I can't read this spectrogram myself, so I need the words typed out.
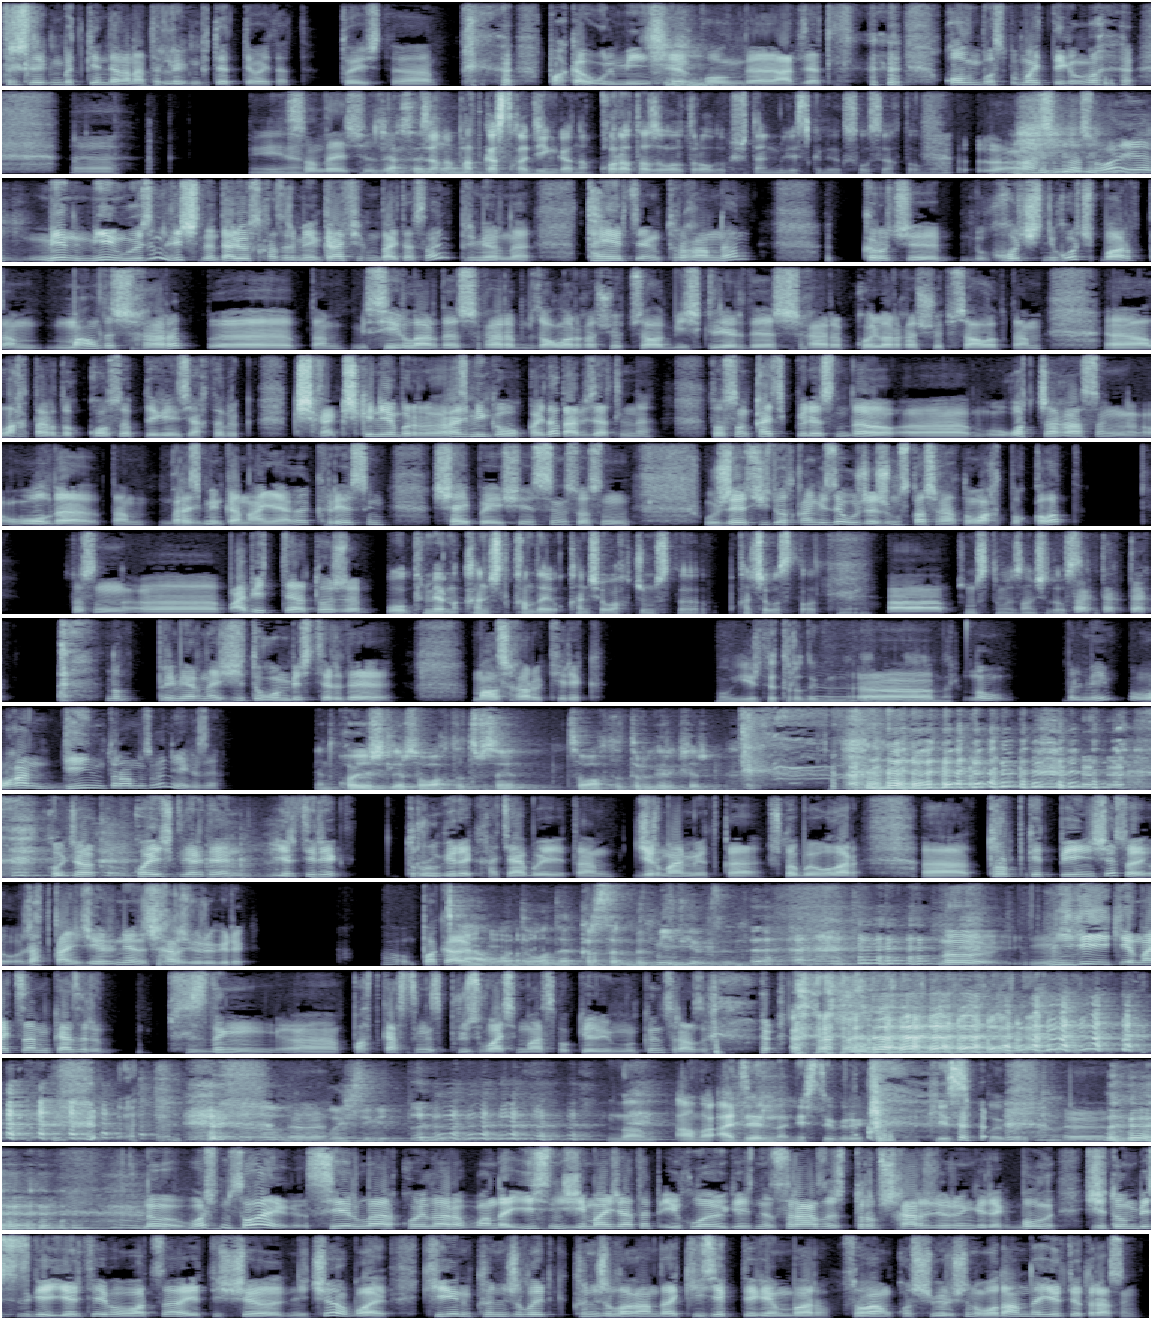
тіршілігің біткенде ғана тірлігің бітеді деп айтады. То есть ә, пока өлмейінше қолыңды обязательно қолың бос болмайды деген ғой. Ә, иә. сондай сөз жақсы біз ана подкастқа дейінгі ана қора тазалау туралы күшті әңгімелескен едік сол сияқты расында солай иә. Мен мен өзім лично дәл осы қазір мен графигімді айта салайын. Примерно таңертең тұрғаннан короче хочешь не хочешь барып там малды шығарып ә, там сиырларды шығарып зауларға шөп салып ешкілерді шығарып қойларға шөп салып там ә, лақтарды қосып деген сияқты бір кішкене бір разминка болып қайтады обязательно. Сосын қайтып келесің да ә, от жағасың ол да там разминканың аяғы кіресің шай пай ішесің сосын уже сөйтіп отқан кезде уже жұмысқа шығатын уақыт болып қалады. Сосын ыыы обедте тоже. Ол примерно қанша қандай қанша уақыт жұмыста қанша басталады ыыы жұмыстың өзі қаншада так басталады так так. Ну примерно жеті он бестерде мал шығару керек. О ерте тұрады екен ыыы адамдар. ну білмеймін. Оған дейін тұрамыз ғой негізі. Енді қой ешкілер сол уақытта тұрса енді сол уақытта тұру керек шығар. Жоқ қой ешкілерден ертерек тұру керек хотя бы там жиырма минутқа чтобы олар ыыы тұрып кетпейінше сол жатқан жерінен шығарып жіберу керек. Пока а ондай ондай қыр сырын білмейді екенбіз енді ну неге екенін айтсам қазір сіздің ә, подкастыңыз плюс восемнадцать болып келуі мүмкін сразу. Мощный кетті. Мына ана отдельно не істеу керек кесіп қою керек Э, ну в общем солай сиырлар қойлар андай есін жимай жатып ұйқылау кезінде сразу тұрып шығарып жіберуің керек. Бұл жеті он бес сізге ерте болып жатса это еще ничего былай. Кейін күн жылайды күн жылығанда кезек деген бар. Соған қосып жіберу үшін одан да ерте тұрасың.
